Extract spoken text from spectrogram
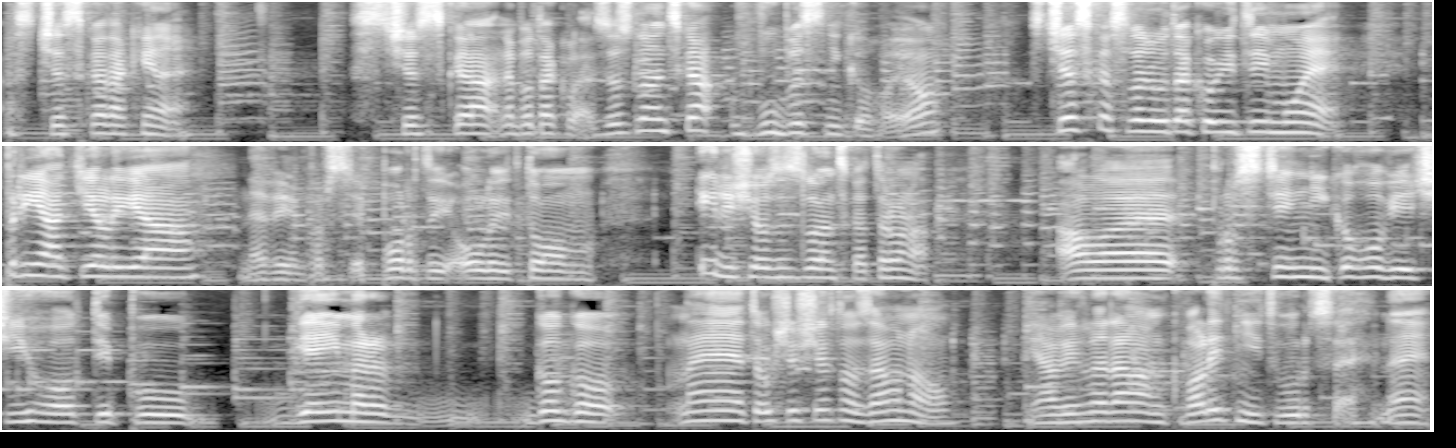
A z Česka taky ne. Z Česka, nebo takhle, ze Slovenska vůbec nikoho, jo? Z Česka sleduju takový ty moje priatelia, nevím, prostě Porty, Oli, Tom, i když jo ze Slovenska Trona ale prostě nikoho většího typu gamer, gogo, ne, to už je všechno za mnou. Já vyhledávám kvalitní tvůrce, ne,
